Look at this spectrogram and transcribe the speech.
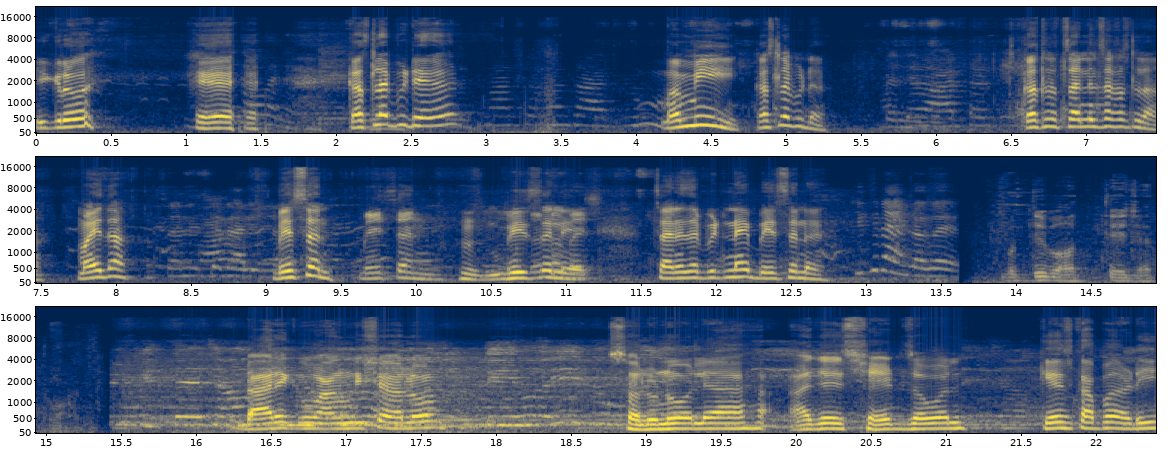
इकडं बघ. हे. कसला पीठ आहे का मम्मी कसला पीठ? आहे? कसला चण्याचा कसला? मैदा? बेसन? बेसन. बेसन आहे. चण्याचं पीठ नाही बेसन आहे. बुद्धि बहुत तेज है तुम्हारी। डायरेक्ट वांगणीशी आलो सलूनवाल्या अजय शेठ जवळ. केस कापासाठी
